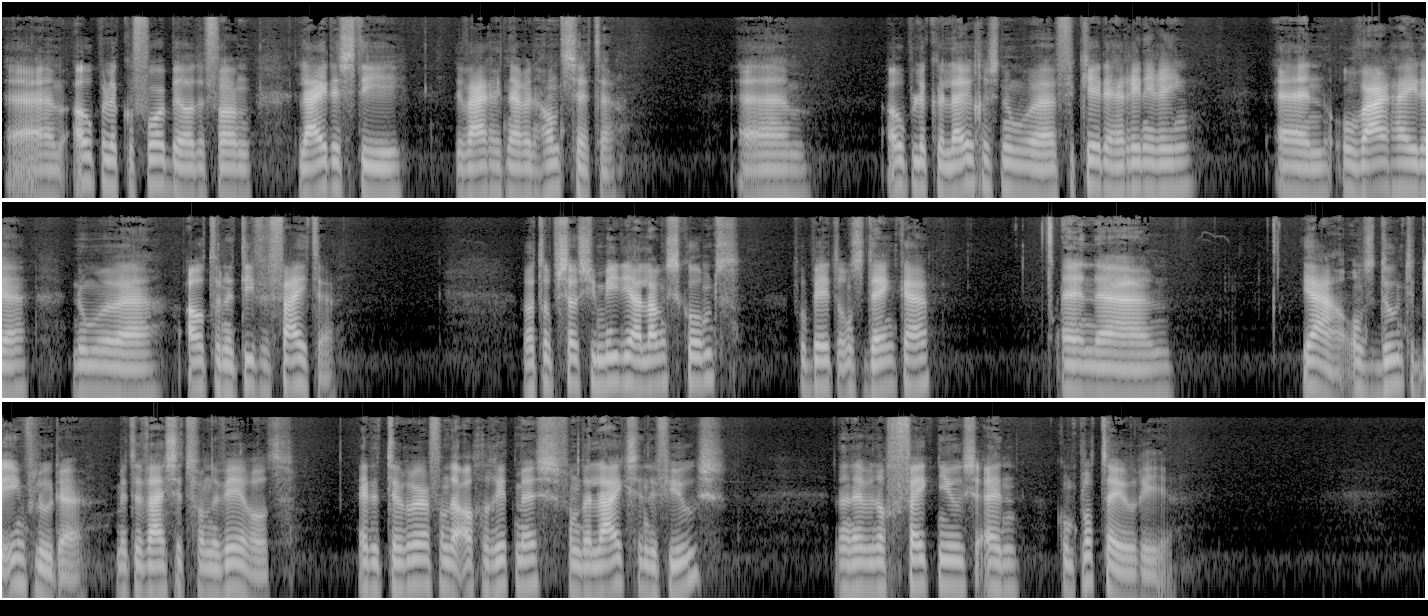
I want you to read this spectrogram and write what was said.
uh, openlijke voorbeelden van leiders die de waarheid naar hun hand zetten. Ehm, openlijke leugens noemen we verkeerde herinnering. En onwaarheden noemen we alternatieve feiten. Wat op social media langskomt, probeert ons denken en ehm, ja, ons doen te beïnvloeden met de wijsheid van de wereld. En de terreur van de algoritmes, van de likes en de views. Dan hebben we nog fake news en complottheorieën.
